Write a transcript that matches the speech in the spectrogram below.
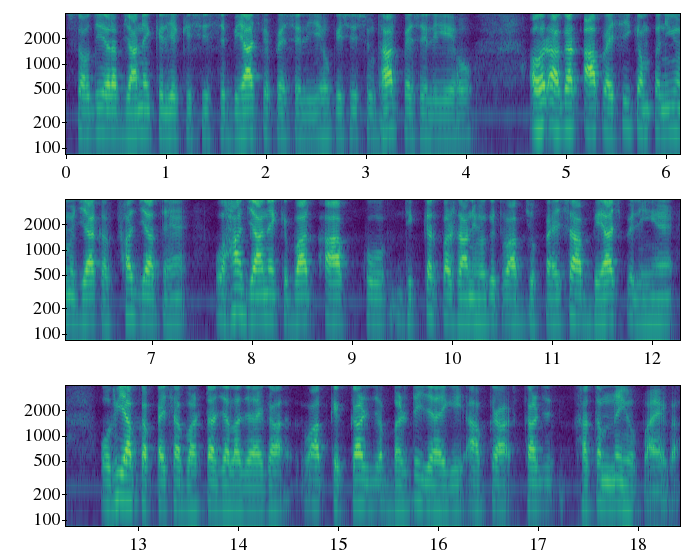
सऊदी अरब जाने के लिए किसी से ब्याज पे पैसे लिए हो, किसी से उधार पैसे लिए हो। और अगर आप ऐसी कंपनियों में जाकर फंस जाते हैं, वहाँ जाने के बाद आपको दिक्कत परेशानी होगी तो आप जो पैसा आप ब्याज पे लिए हैं, वो भी आपका पैसा बढ़ता चला जाएगा, आपके कर्ज बढ़ती जाएगी, आपका कर्ज ख़त्म नहीं हो पाएगा।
